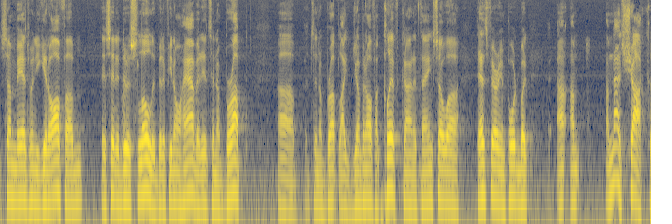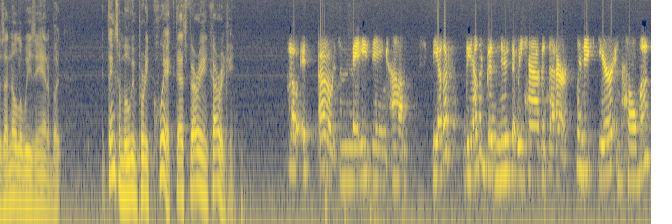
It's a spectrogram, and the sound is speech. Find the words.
some meds when you get off of them, they say to do it slowly. But if you don't have it, it's an abrupt, uh, it's an abrupt like jumping off a cliff kind of thing. So uh, that's very important. But I, I'm I'm not shocked because I know Louisiana, but things are moving pretty quick. That's very encouraging. Oh, it's oh, it's amazing. Um, the other the other good news that we have is that our clinic here in Houma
